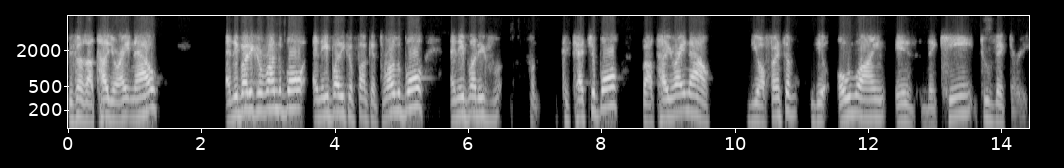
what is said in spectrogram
because I'll tell you right now, anybody can run the ball, anybody can fucking throw the ball, anybody f- f- could catch a ball. But I'll tell you right now, the offensive, the O line is the key to victory.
